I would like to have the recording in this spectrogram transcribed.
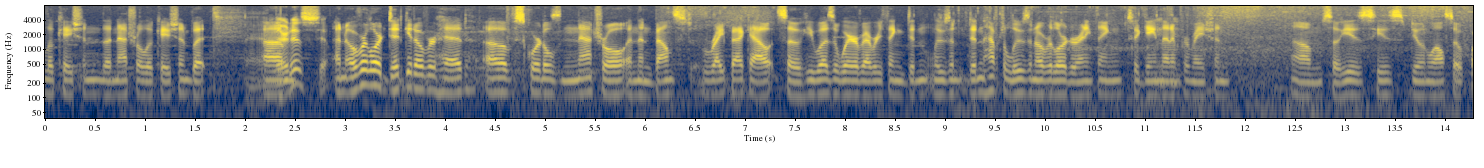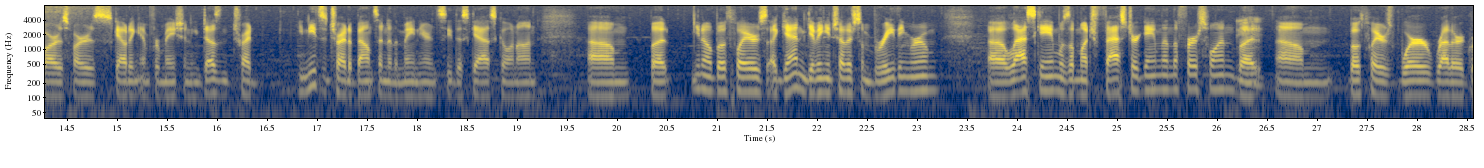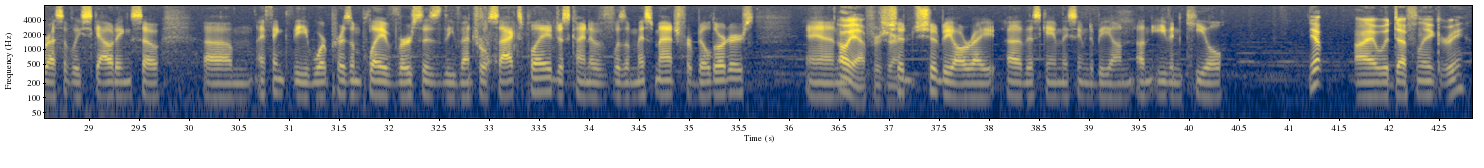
location, the natural location. But um, there it is, yep. An overlord did get overhead of Squirtle's natural and then bounced right back out. So he was aware of everything. Didn't lose, an, didn't have to lose an overlord or anything to gain Mm-hmm. that information. Um, so he is he's doing well so far as far as scouting information. He doesn't try. He needs to try to bounce into the main here and see this gas going on. Um, but you know, both players again giving each other some breathing room. Uh, last game was a much faster game than the first one, but Mhm. um, both players were rather aggressively scouting. So um, I think the Warp Prism play versus the Ventral Sacs play just kind of was a mismatch for build orders. And Oh, yeah, for sure. Should should be all right. Uh, this game they seem to be on an even keel. Yep, I would definitely agree.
